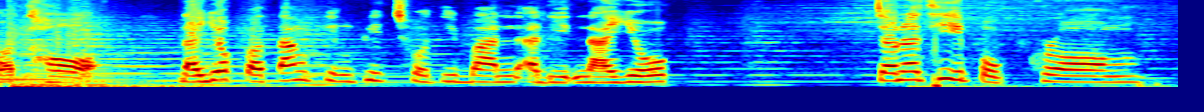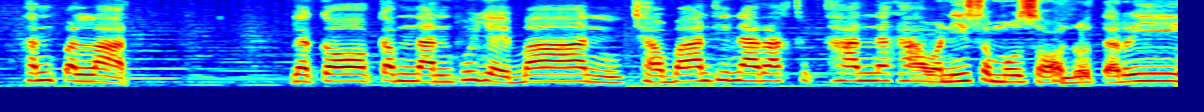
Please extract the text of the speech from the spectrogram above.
อทอนายกก่อตั้งพียงพิชโชติบัน อดีตนายก เจ้าหน้าที่ปกครอง ท่านประหลัด แล้วก็กำนันผู้ใหญ่บ้าน ชาวบ้านที่น่ารักทุกท่านนะคะ วันนี้สโมสรโรตารี่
